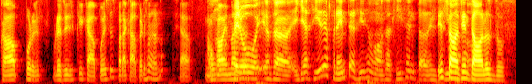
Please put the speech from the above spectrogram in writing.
cada, por, eso- por eso es que cada puesto es para cada persona, ¿no? O sea, no caben más. Pero, o sea, ella así de frente, así, vamos, así sentada encima. Estaban sentados los dos.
